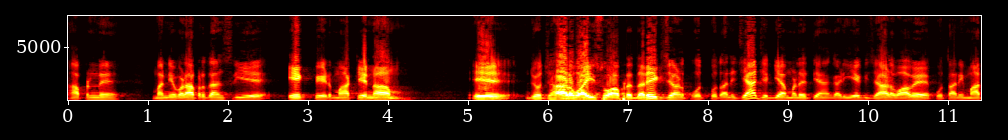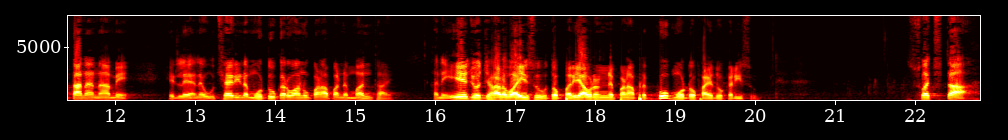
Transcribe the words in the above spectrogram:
આપણને માન્ય વડાપ્રધાનશ્રીએ એક પેડ માટે નામ એ જો ઝાડ વાવીશું આપણે દરેક જણ પોતપોતાની જ્યાં જગ્યા મળે ત્યાં આગળ એક ઝાડ વાવે પોતાની માતાના નામે એટલે એને ઉછેરીને મોટું કરવાનું પણ આપણને મન થાય. અને એ જો ઝાડ વાવીશું તો પર્યાવરણને પણ આપણે ખૂબ મોટો ફાયદો કરીશું. સ્વચ્છતા.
